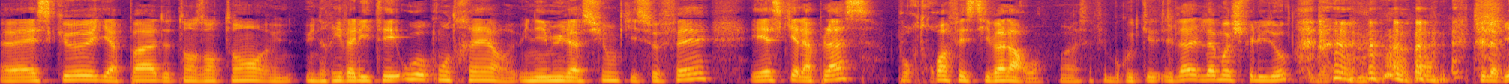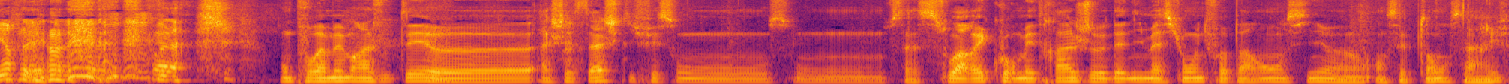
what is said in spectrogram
Euh, Est-ce qu'il n'y a pas de temps en temps une, une rivalité ou au contraire une émulation qui se fait Et est-ce qu'il y a la place pour trois festivals à Rouen? Voilà, ça fait beaucoup de questions. Là, là, moi, je fais Ludo. Tu l'as bien fait. On pourrait même rajouter euh, HSH qui fait son, son sa soirée court métrage d'animation une fois par an aussi euh, en septembre, ça arrive.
